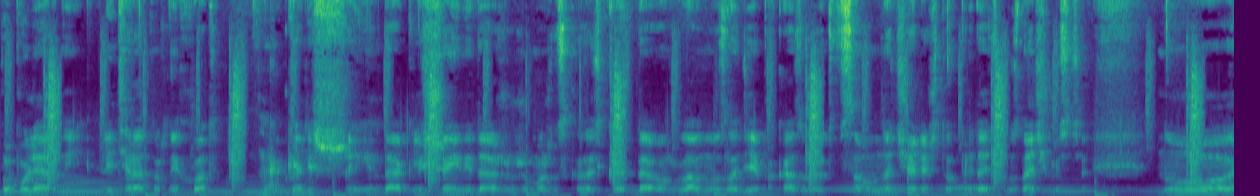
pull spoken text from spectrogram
популярный литературный ход. Да, клишейный. Да, клишейный даже уже можно сказать, когда вам главного злодея показывают в самом начале, чтобы придать ему значимости. Но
